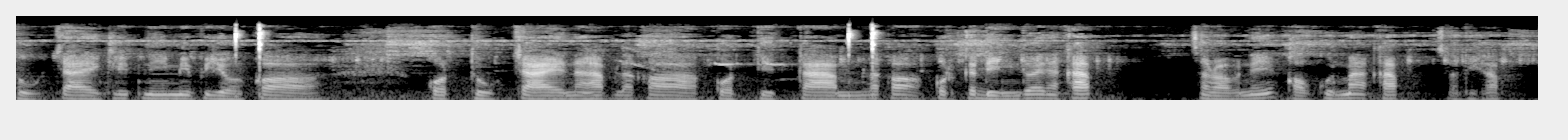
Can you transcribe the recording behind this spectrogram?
ถูกใจคลิปนี้มีประโยชน์ก็กดถูกใจนะครับ แล้วก็กดติดตามแล้วก็กดกระดิ่งด้วยนะครับสำหรับวันนี้ขอบคุณมากครับ สวัสดีครับ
